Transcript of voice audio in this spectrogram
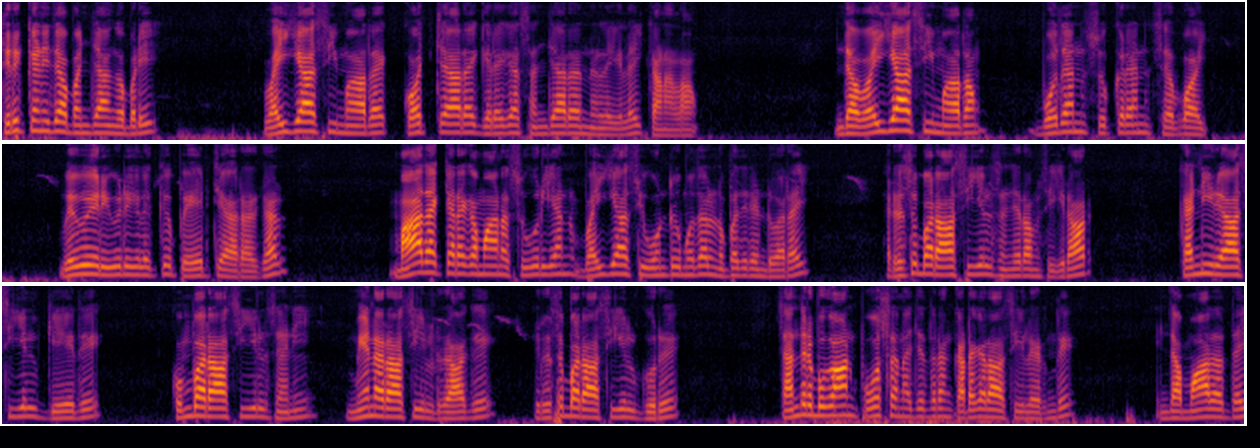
திருக்கணித பஞ்சாங்கப்படி வைகாசி மாத கோச்சார கிரக சஞ்சார நிலைகளை காணலாம். இந்த வைகாசி மாதம் புதன் சுக்கிரன் செவ்வாய் வெவ்வேறு வீடுகளுக்கு பெயர்ச்சியாளர்கள். மாதக்கிரகமான சூரியன் வைகாசி ஒன்று முதல் முப்பத்தி ரெண்டு வரை ரிஷப ராசியில் சஞ்சாரம் செய்கிறார். கன்னி ராசியில் கேது கும்ப ராசியில் சனி மீன ராசியில் ராகு ரிஷப ராசியில் குரு சந்திரபுகான் பூச நட்சத்திரம் கடகராசியிலிருந்து இந்த மாதத்தை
